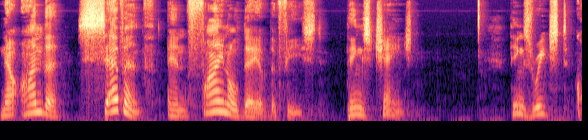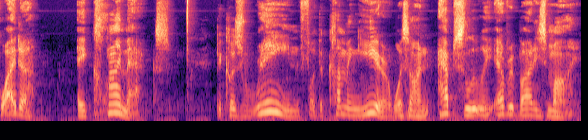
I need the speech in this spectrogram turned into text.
Now, on the seventh and final day of the feast, things changed. Things reached quite a, a climax because rain for the coming year was on absolutely everybody's mind.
